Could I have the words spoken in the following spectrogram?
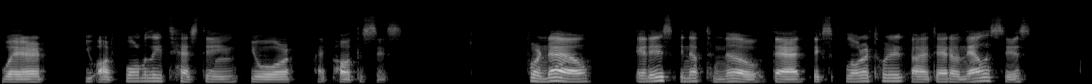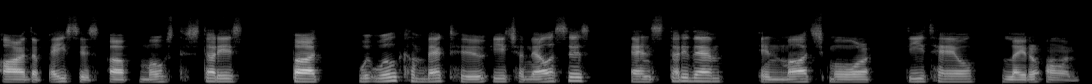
where you are formally testing your hypothesis. For now, it is enough to know that exploratory uh, data analysis are the basis of most studies, but we will come back to each analysis and study them in much more detail later on.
